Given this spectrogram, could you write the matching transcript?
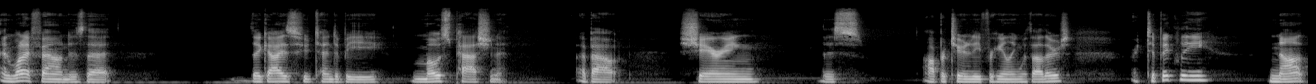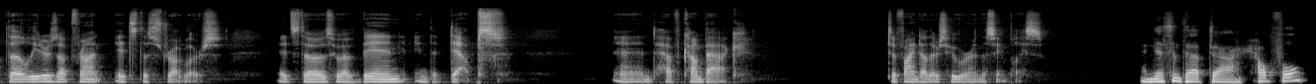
And what I found is that the guys who tend to be most passionate about sharing this opportunity for healing with others are typically not the leaders up front, it's the strugglers. It's those who have been in the depths and have come back to find others who are in the same place. And isn't that uh, helpful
